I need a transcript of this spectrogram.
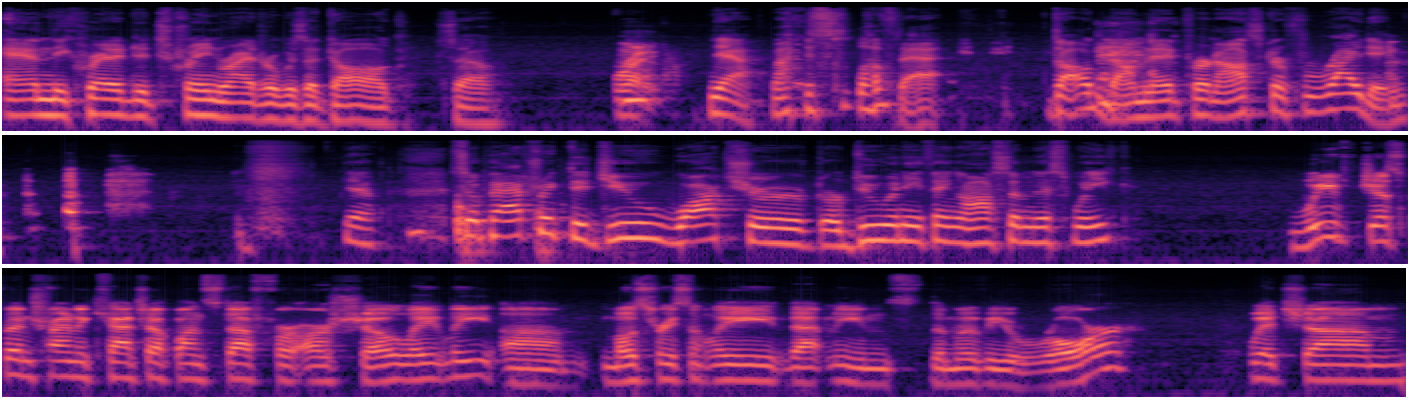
and the credited screenwriter was a dog. So, Right. yeah, I just love that. Dog nominated for an Oscar for writing. Yeah. So, Patrick, did you watch or, or do anything awesome this week? We've just been trying to catch up on stuff for our show lately. Um, most recently, that means the movie Roar, which um,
